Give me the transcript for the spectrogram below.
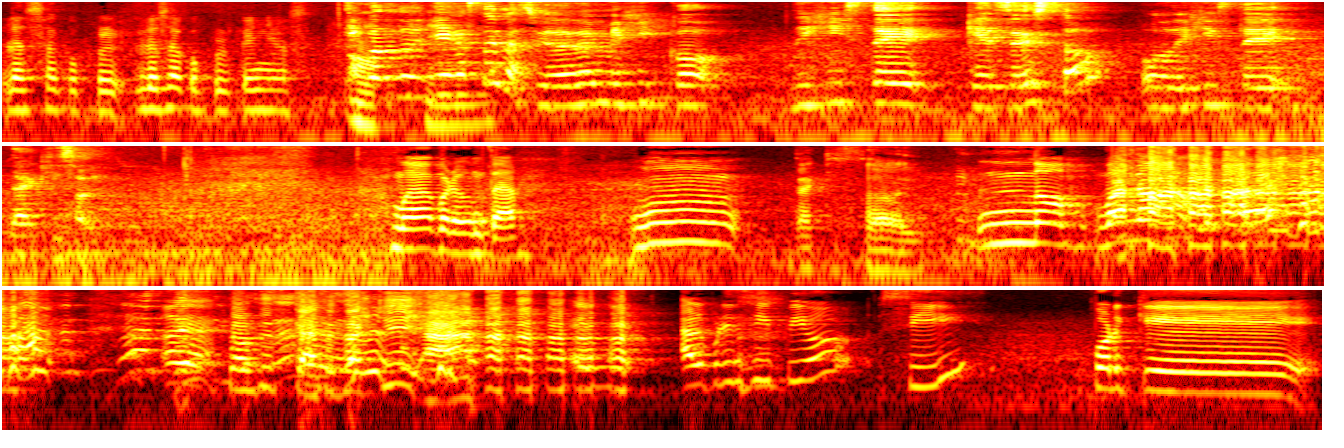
las acapul- los acapulqueños. Y cuando llegaste a la Ciudad de México, ¿dijiste qué es esto? ¿O dijiste de aquí soy? Buena pregunta. Mm, De aquí soy. no, bueno, Entonces, ¿qué haces aquí? Ah. al principio sí, porque,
